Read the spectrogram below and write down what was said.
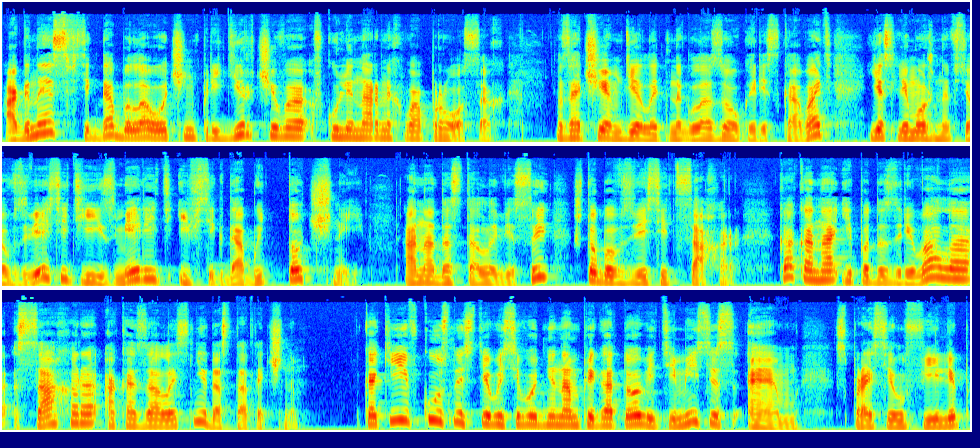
Агнес всегда была очень придирчива в кулинарных вопросах. Зачем делать на глазок и рисковать, если можно все взвесить и измерить и всегда быть точной? Она достала весы, чтобы взвесить сахар. Как она и подозревала, сахара оказалось недостаточно. «Какие вкусности вы сегодня нам приготовите, миссис М?» – спросил Филипп,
